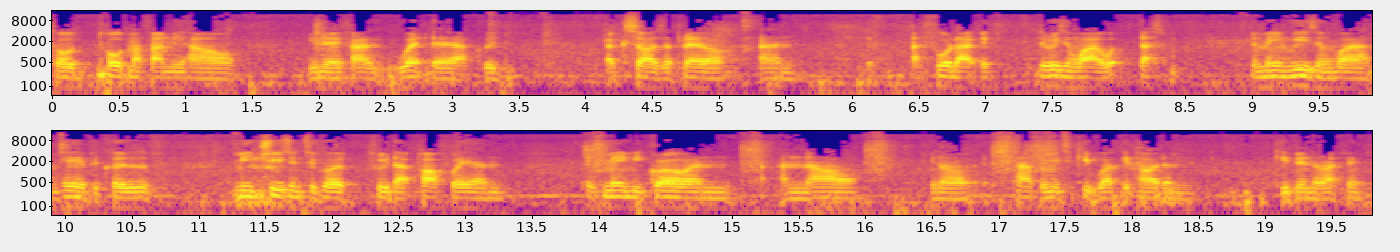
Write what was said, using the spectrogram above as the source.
told told my family how you know if I went there I could excel as a player and I feel like if the reason why I that's the main reason why I'm here because of me choosing to go through that pathway and it's made me grow and and now you know it's time for me to keep working hard and keep doing the right things.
